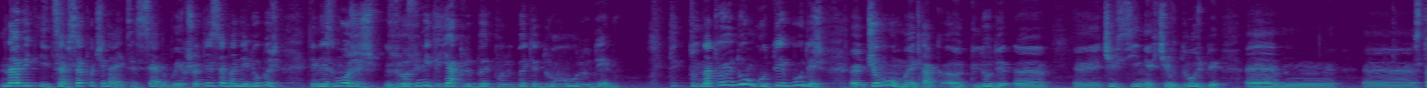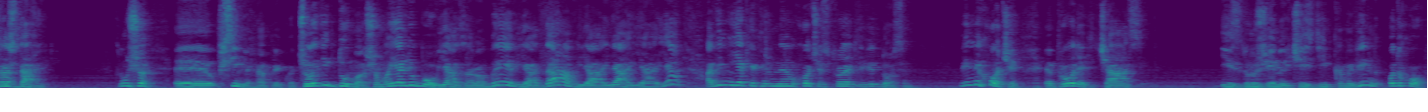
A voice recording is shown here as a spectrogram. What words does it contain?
Навіть і це все починається з себе. Бо якщо ти себе не любиш, ти не зможеш зрозуміти, як люби, полюбити другу людину. Ти, на твою думку, ти будеш. е, Чому ми так, е, от, люди, е, чи в сім'ях, чи в дружбі страждають? Тому що е, в сім'ях, наприклад, чоловік думав, що моя любов я заробив, я дав, я, я, я, я, а він ніяких не хоче строїти відносин. Він не хоче проводити час із дружиною чи з дітками. Він отако,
